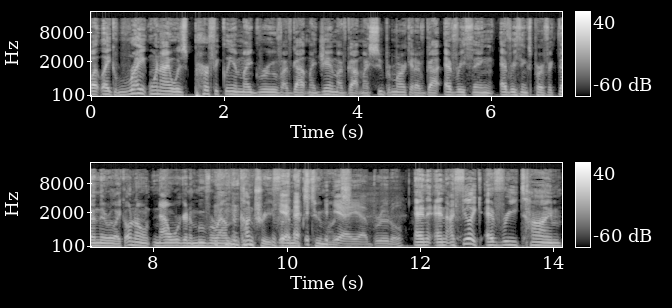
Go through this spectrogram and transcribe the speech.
But like right when I was perfectly in my groove, I've got my gym, I've got my supermarket, I've got everything, everything's perfect. Then they were like, "Oh no, now we're going to move around the country for the next 2 months." Yeah, yeah, brutal. And and I feel like every time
